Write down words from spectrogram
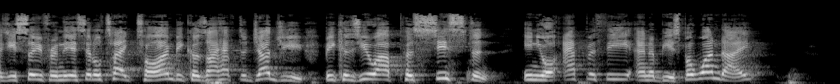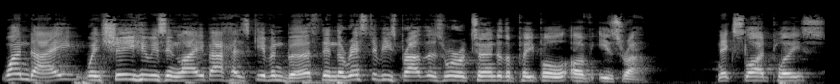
As you see from this, it'll take time because I have to judge you because you are persistent in your apathy and abuse. But one day, one day, when she who is in labour has given birth, then the rest of his brothers will return to the people of Israel. Next slide, please.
